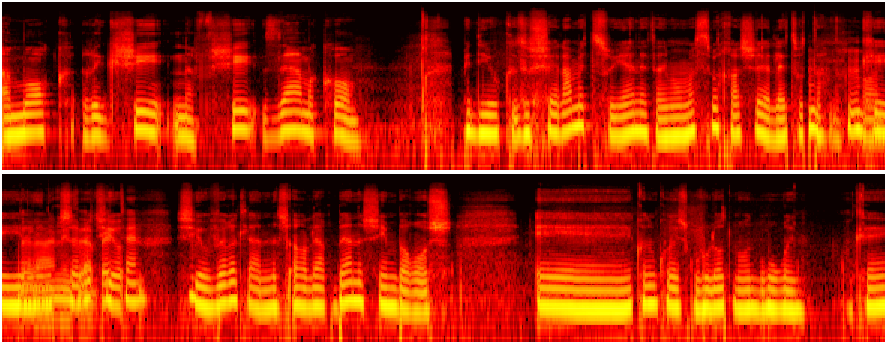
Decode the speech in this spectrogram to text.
עמוק, רגשי, נפשי, זה המקום. בדיוק, זו שאלה מצוינת, אני ממש שמחה שהעלית אותה. נכון, כי אני חושבת שהיא, שהיא עוברת לאנש, להרבה אנשים בראש. אה, קודם כל יש גבולות מאוד ברורים, אוקיי?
